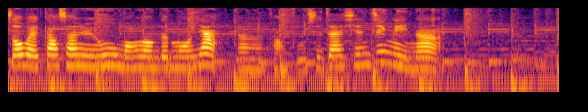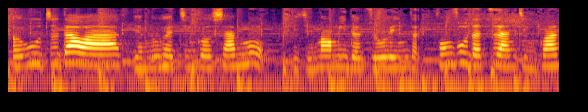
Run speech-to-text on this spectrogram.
周围高山云雾朦胧的模样，让人仿佛是在仙境里呢。而雾之道啊，沿路会经过山木以及茂密的竹林等丰富的自然景观，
